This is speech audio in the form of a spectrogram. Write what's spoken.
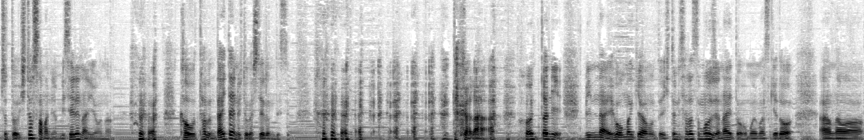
ちょっと人様には見せれないような 顔多分大体の人がしてるんですよ。だから本当にみんな恵方巻きは本当に人にさらすものじゃないと思いますけどあの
